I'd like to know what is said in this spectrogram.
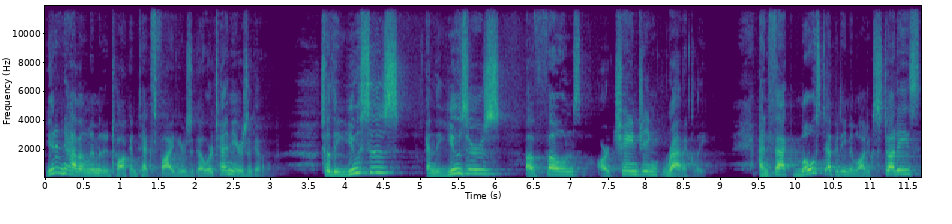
You didn't have unlimited talk and text five years ago or 10 years ago. So the uses and the users of phones are changing radically. In fact, most epidemiologic studies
